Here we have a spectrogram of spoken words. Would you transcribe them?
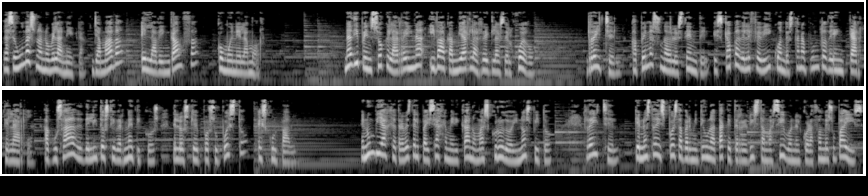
La segunda es una novela negra, llamada En la venganza como en el amor. Nadie pensó que la reina iba a cambiar las reglas del juego. Rachel, apenas una adolescente, escapa del FBI cuando están a punto de encarcelarla, acusada de delitos cibernéticos de los que, por supuesto, es culpable. En un viaje a través del paisaje americano más crudo e inhóspito, Rachel, que no está dispuesta a permitir un ataque terrorista masivo en el corazón de su país,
